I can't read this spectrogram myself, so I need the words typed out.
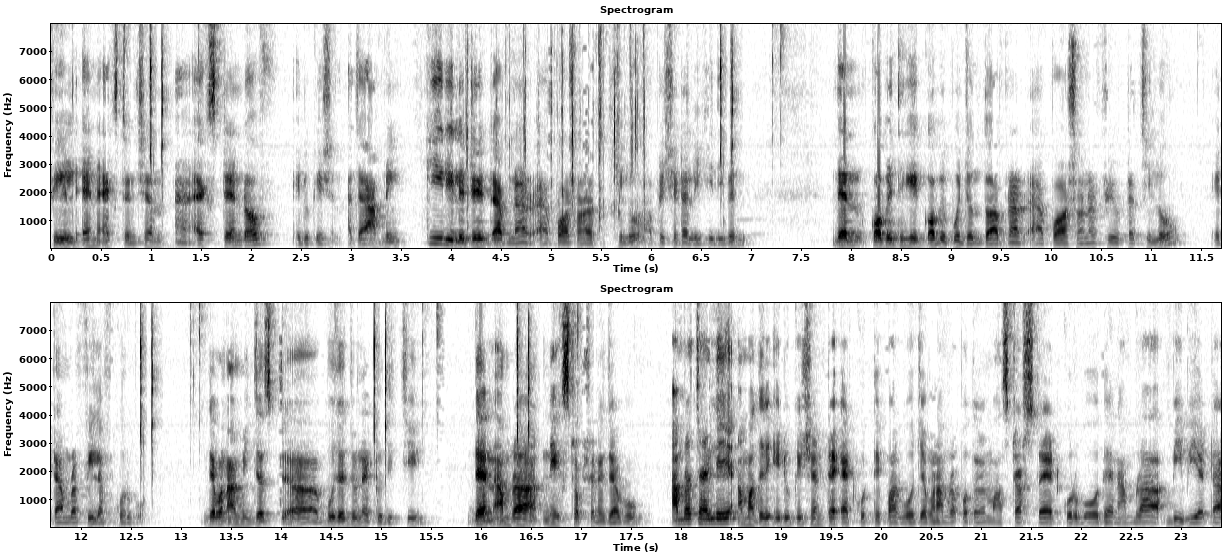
field and extension extend of education আচ্ছা আপনি কি রিলেটেড আপনার পড়াশোনা ছিল? আপনি সেটা লিখে দিবেন। দেন কবে থেকে কবে পর্যন্ত আপনার পড়াশোনার পিরিয়ডটা ছিল, এটা আমরা ফিল আপ করব। যেমন আমি জাস্ট বোঝার জন্য একটু দিচ্ছি। দেন আমরা নেক্সট অপশানে যাব। আমরা চাইলে আমাদের এডুকেশনটা অ্যাড করতে পারব। যেমন আমরা প্রথমে মাস্টার্সটা অ্যাড করব দেন আমরা বিবিএটা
